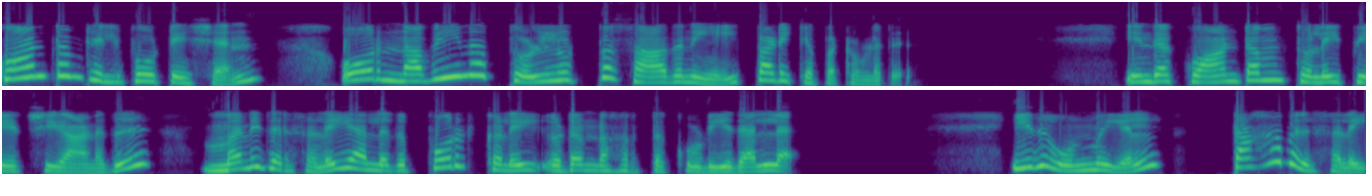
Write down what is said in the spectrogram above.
குவாண்டம் டெலிபோர்டேஷன் ஓர் நவீன தொழில்நுட்ப சாதனையை படைக்கப்பட்டுள்ளது. இந்த குவாண்டம் தொலைபேச்சியானது மனிதர்களை அல்லது பொருட்களை இடம் நகர்த்தக்கூடியதல்ல. இது உண்மையில் தகவல்களை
